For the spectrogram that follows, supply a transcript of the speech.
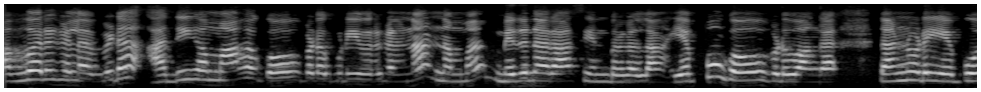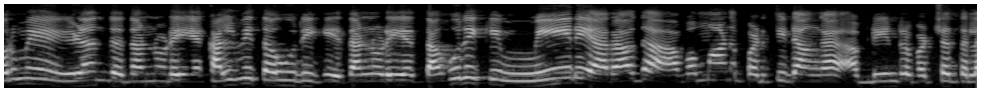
அவர்களை விட அதிகமாக கோபப்படக்கூடியவர்கள்னா நம்ம மிதுன ராசி என்பர்கள் தான். எப்போ கோவப்படுவாங்க. தன்னுடைய பொறுமையை இழந்து தன்னுடைய கல்வி தகுதிக்கு தன்னுடைய தகுதிக்கு மீறி யாராவது அவமானப்படுத்திட்டாங்க அப்படின்ற பட்சத்துல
